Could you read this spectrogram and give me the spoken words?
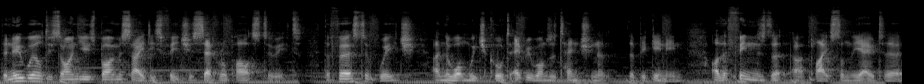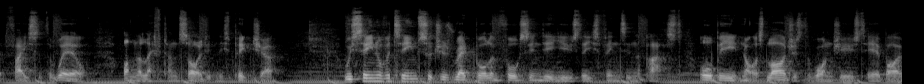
The new wheel design used by Mercedes features several parts to it, the first of which, and the one which caught everyone's attention at the beginning, are the fins that are placed on the outer face of the wheel, on the left hand side in this picture. We've seen other teams such as Red Bull and Force India use these fins in the past, albeit not as large as the ones used here by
